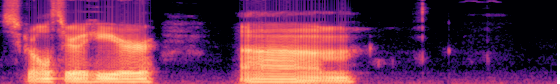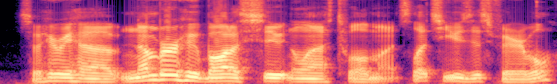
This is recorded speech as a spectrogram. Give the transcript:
scroll through here. Um, so here we have number who bought a suit in the last 12 months. Let's use this variable.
